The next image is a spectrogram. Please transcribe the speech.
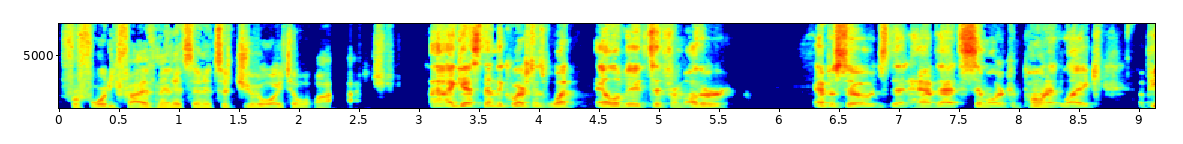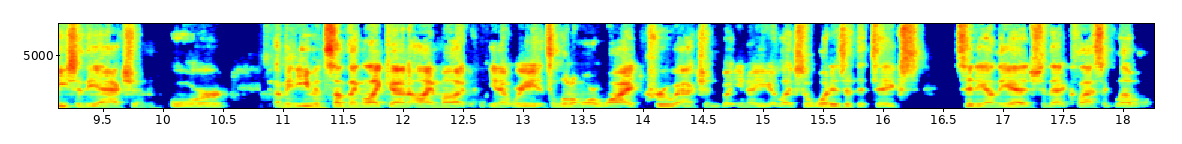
for 45 minutes, and it's a joy to watch. I guess then the question is what elevates it from other episodes that have that similar component, like a piece of the action, or I mean, even something like an I Mudd, you know, where it's a little more wide crew action, but you know, you get like, so what is it that takes City on the Edge to that classic level?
